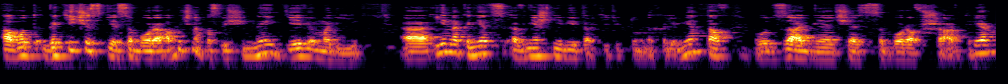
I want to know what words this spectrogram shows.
А вот готические соборы обычно посвящены Деве Марии. Э, и, наконец, внешний вид архитектурных элементов. Вот задняя часть собора в Шартре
